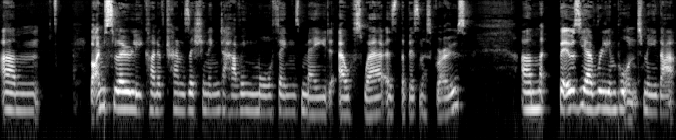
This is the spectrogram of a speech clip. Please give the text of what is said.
Um, but I'm slowly kind of transitioning to having more things made elsewhere as the business grows. Um, but it was yeah really important to me that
